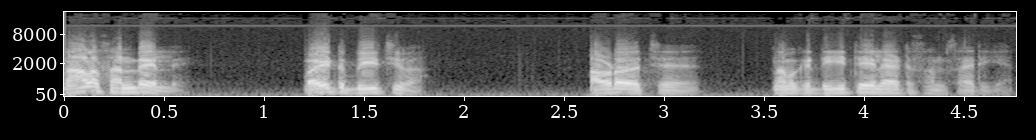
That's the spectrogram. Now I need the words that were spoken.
നാളെ സൺഡേ അല്ലേ? വൈകിട്ട് ബീച്ചിൽ വാ. അവിടെ വെച്ച് നമുക്ക് ഡീറ്റെയിൽ ആയിട്ട് സംസാരിക്കാം.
